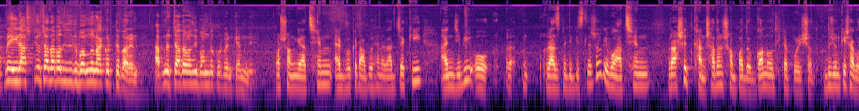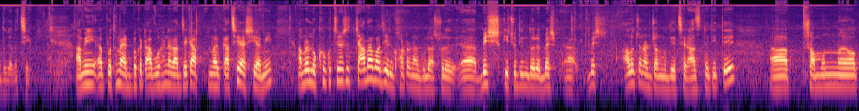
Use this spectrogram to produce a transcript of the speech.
আপনি এই রাষ্ট্রীয় চাঁদাবাজি যদি বন্ধ না করতে পারেন আপনি চাঁদাবাজি বন্ধ করবেন কেমনে? আমার সঙ্গে আছেন অ্যাডভোকেট আবু হেনা রাজ্জাকি, আইনজীবী ও রাজনীতি বিশ্লেষক এবং আছেন রাশেদ খান, সাধারণ সম্পাদক, গণ অধিকার পরিষদ। দুজনকে স্বাগত জানাচ্ছি। আমি প্রথমে অ্যাডভোকেট আবু হেনা রাজ্জাকি, আপনার কাছে আসি আমি। আমরা লক্ষ্য করছি আসলে চাঁদাবাজির ঘটনাগুলো আসলে বেশ কিছুদিন ধরে বেশ বেশ আলোচনার জন্ম দিয়েছে রাজনীতিতে। সমন্বয়ক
